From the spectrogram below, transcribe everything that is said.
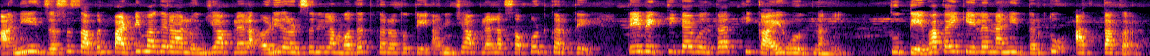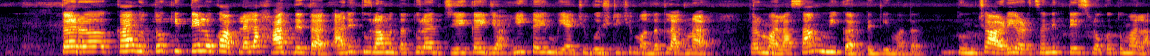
आणि जसंच आपण पाठीमागे राहिलो जे आपल्याला अडीअडचणीला मदत करत होते आणि जे आपल्याला सपोर्ट करते ते व्यक्ती काय बोलतात की काही होत नाही. तू तेव्हा काही केलं नाही तर तू आत्ता कर. तर काय होतं की ते लोक आपल्याला हात देतात आणि तुला म्हणतात तुला जे काही ज्याही काही याची गोष्टीची मदत लागणार तर मला सांग मी करते ती मदत. तुमच्या अडीअडचणीत तेच लोक तुम्हाला.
